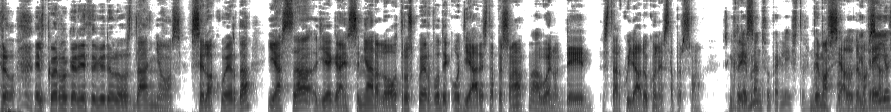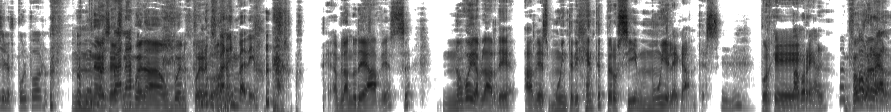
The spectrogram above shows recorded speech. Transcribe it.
Pero el cuervo que ha recibido los daños se lo acuerda y hasta llega a enseñar a los otros cuervos de odiar a esta persona, Wow. o bueno, de estar cuidado con esta persona. Es Es que increíble. son súper listos. una Demasiado, pasada. demasiado. Entre ellos y los pulpos Mm, nos es van a- un, buena- un buen juego. nos van a invadir. Hablando de aves, no voy a hablar de aves muy inteligentes, pero sí muy elegantes. Mm. Porque... Pavo real. Pavo real.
